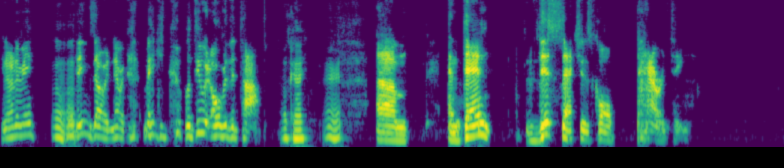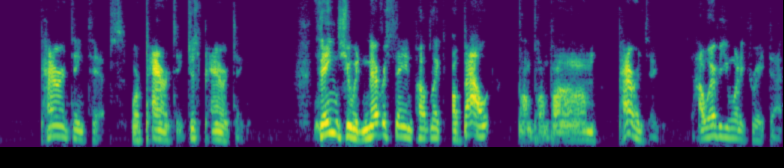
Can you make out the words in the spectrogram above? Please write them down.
You know what I mean? Mhm. Things I would never make. It, we'll do it over the top. Okay. All right. Um, and then this section is called parenting. Parenting tips or parenting, just parenting. Things you would never say in public about bum bum bum parenting. However you want to create that.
